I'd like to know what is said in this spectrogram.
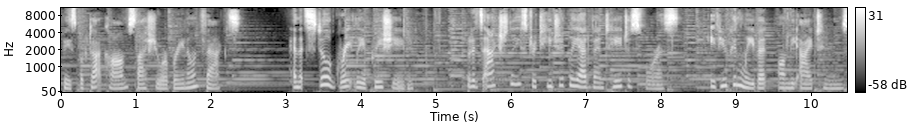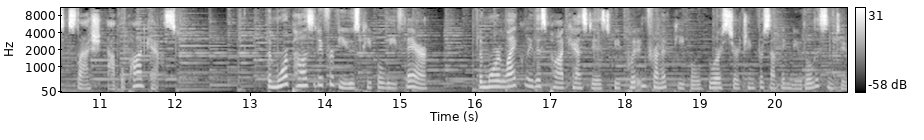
facebook.com slash yourbrainonfacts, and it's still greatly appreciated, but it's actually strategically advantageous for us if you can leave it on the iTunes slash Apple podcast. The more positive reviews people leave there, the more likely this podcast is to be put in front of people who are searching for something new to listen to.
